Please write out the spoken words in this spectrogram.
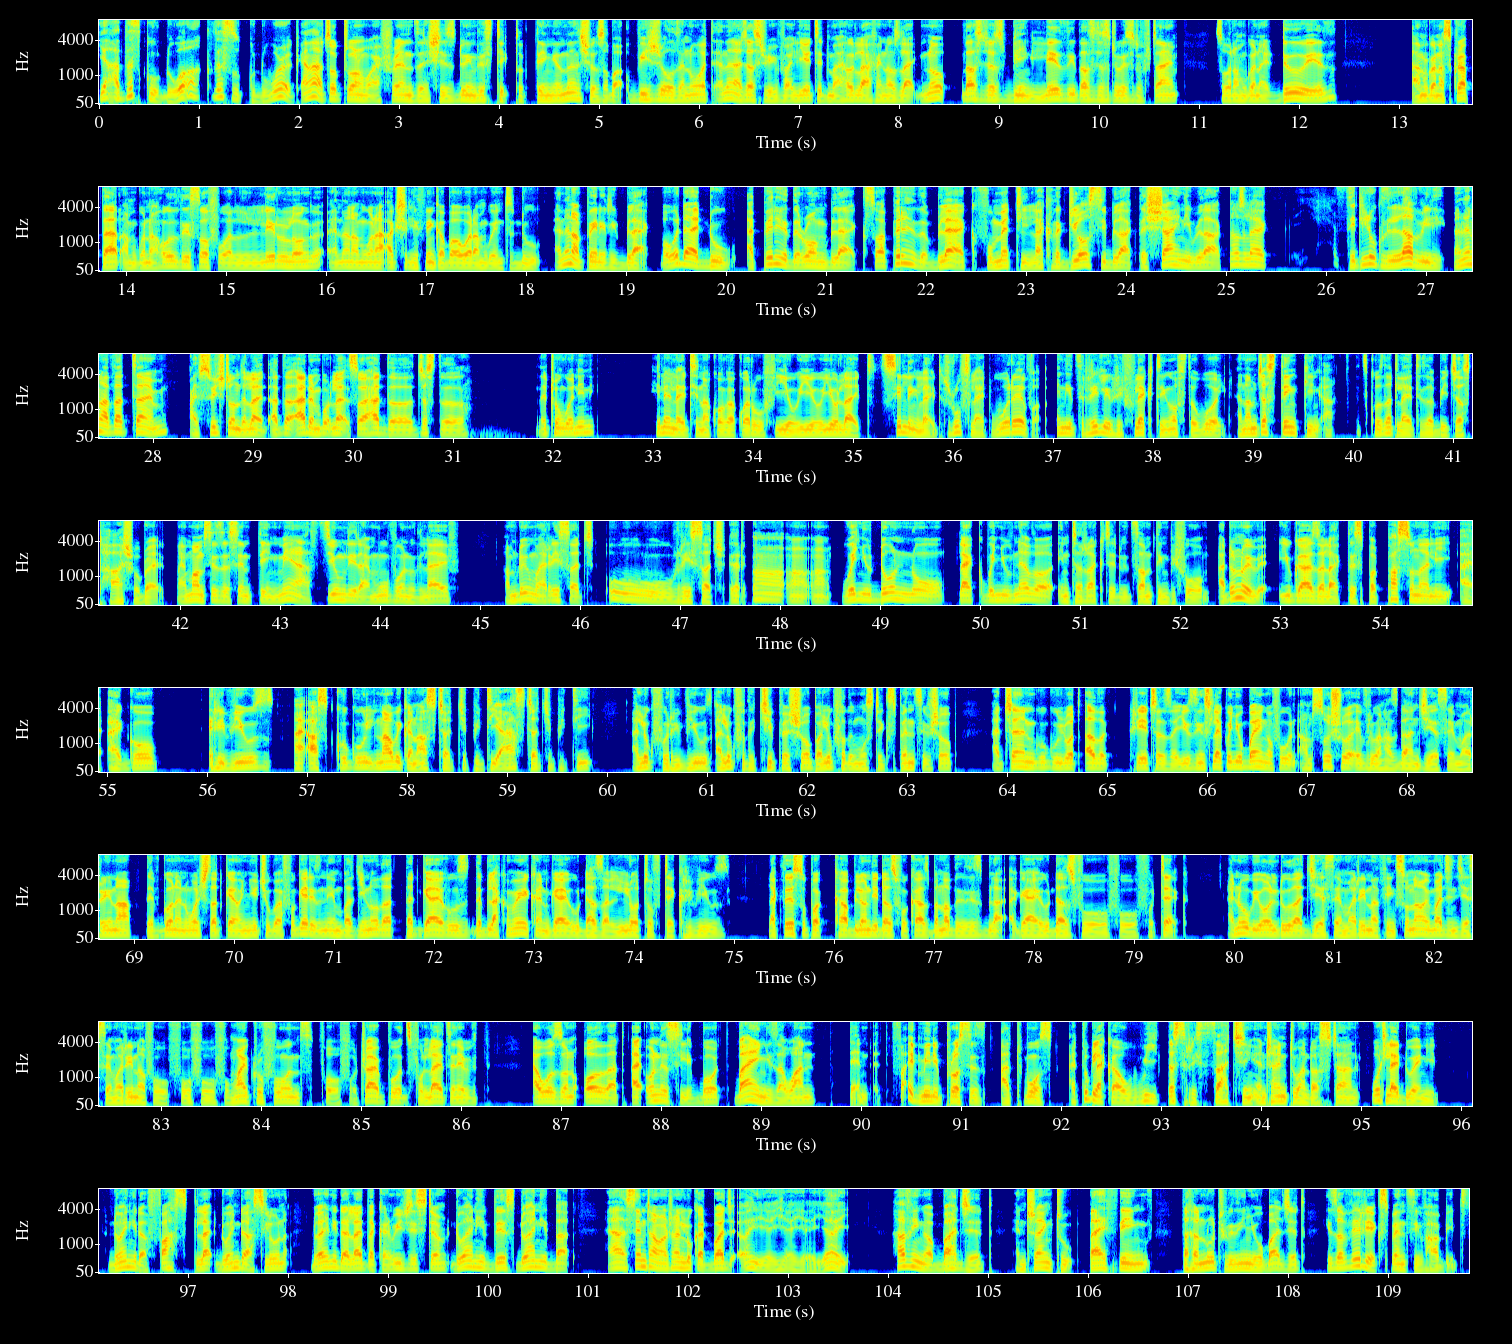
yeah, this could work. This could work. And I talked to one of my friends, and she's doing this TikTok thing, and then she was about visuals and what. And then I just reevaluated my whole life, and I was like, nope, that's just being lazy. That's just a waste of time. So what I'm gonna do is I'm gonna scrap that. I'm gonna hold this off for a little longer, and then I'm gonna actually think about what I'm going to do. And then I painted it black. But what did I do? I painted the wrong black. So I painted the black for metal, like the glossy black, the shiny black. I was like, yes, it looks lovely. And then at that time, I switched on the light. I, I hadn't bought light, so I had the just the naitwangwa nini? Ile light inakwanga kwa roof hiyo hiyo hiyo light ceiling light roof light whatever. And it's really reflecting off the wall. And i'm just thinking ah, it's because that light is a bit just harsh or bright. My mom says the same thing may i assume that i move on with life? I'm doing my research. Oh research. Uh, uh, uh. when you don't know like when you've never interacted with something before i don't know if you guys are like this but personally i, I go reviews i ask google now we can ask chatgpt i ask chatgpt I look for reviews. I look for the cheapest shop. I look for the most expensive shop. I try and Google what other creators are using. It's like when you're buying a phone. I'm so sure everyone has done GSM Arena. They've gone and watched that guy on YouTube. I forget his name, but you know that that guy who's the Black American guy who does a lot of tech reviews. Like the super car Blondie does for cars, but now there's this black guy who does for for for tech. I know we all do that GSM Arena thing. So now imagine GSM Arena for for for for microphones, for for tripods, for lights and everything. I was on all that. I honestly bought buying is a one then five minute process at most. I took like a week just researching and trying to understand what light do I need. Do I need a fast light? Do I need a slow? Do I need a light that can reach this term? Do I need this? Do I need that? And at the same time, I'm trying to look at budget. Oh yeah, yeah, yeah, yeah. Having a budget and trying to buy things that are not within your budget is a very expensive habit.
